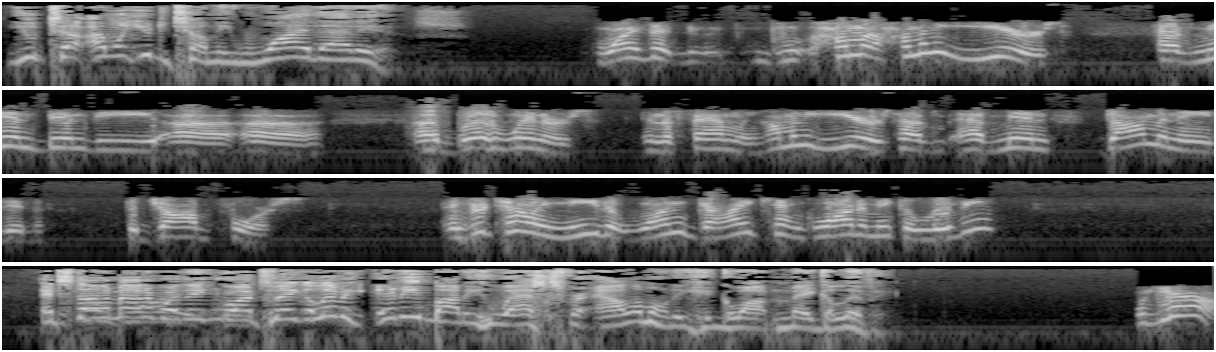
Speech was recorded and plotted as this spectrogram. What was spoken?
you tell. I want you to tell me why that is. Why that? How, ma- how many years have men been the uh, uh, uh, breadwinners in the family? How many years have, have men dominated the job force? And you're telling me that one guy can't go out and make a living? It's not a matter of whether you can go out to make a living. Anybody who asks for alimony can go out and make a living. Well, yeah.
